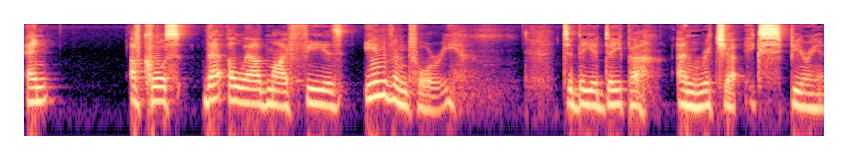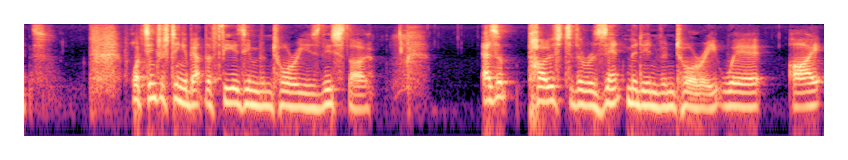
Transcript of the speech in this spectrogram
And of course, that allowed my fears inventory to be a deeper and richer experience. What's interesting about the fears inventory is this, though. As opposed to the resentment inventory, where I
